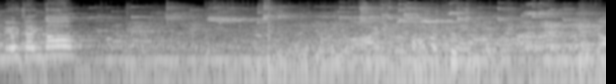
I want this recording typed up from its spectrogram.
秒进攻。点搞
